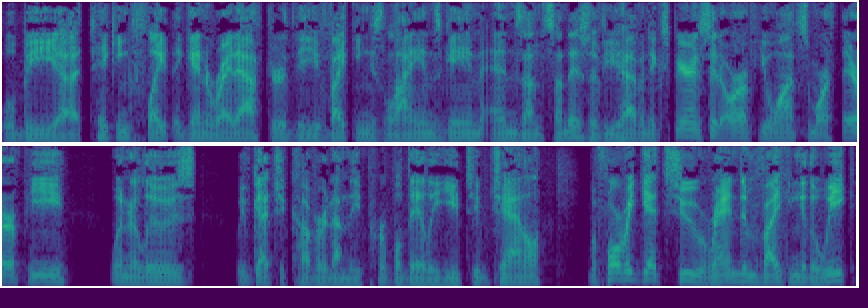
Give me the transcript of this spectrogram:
will be uh, taking flight again right after the Vikings Lions game ends on Sunday. So if you haven't experienced it or if you want some more therapy, win or lose, we've got you covered on the Purple Daily YouTube channel. Before we get to random Viking of the week,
